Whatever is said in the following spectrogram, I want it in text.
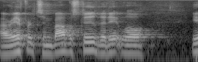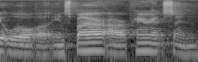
our efforts in Bible study that it will, it will uh, inspire our parents and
